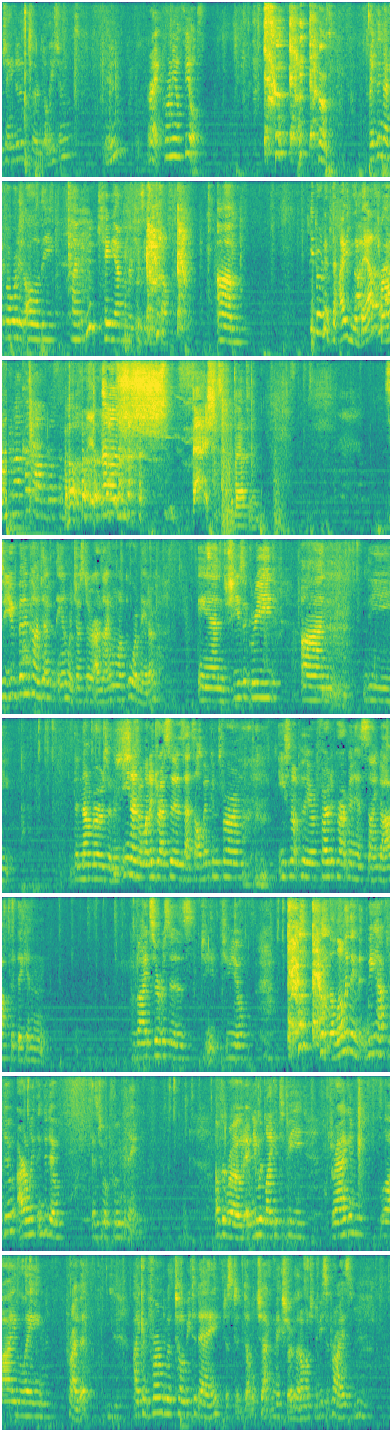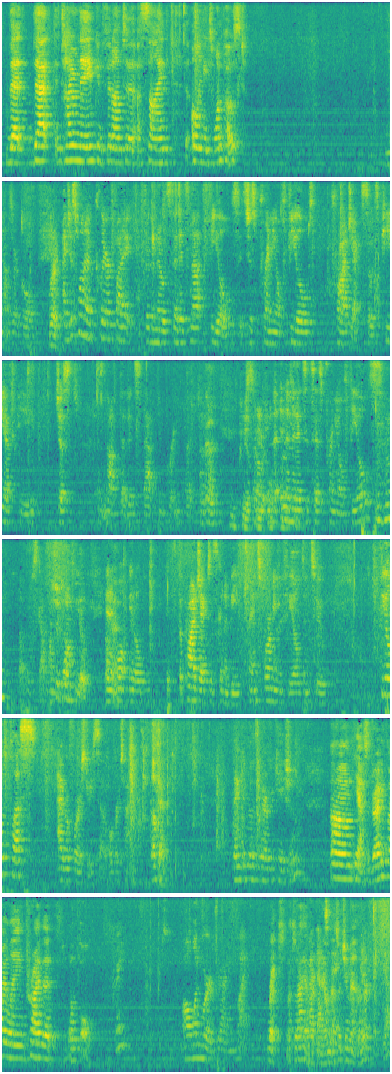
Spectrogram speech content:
Additions changes or deletions? Noon? All right, perennial fields. I think I forwarded all of the, I'm, Katie, I'm recusing myself. um, You don't have to hide in the bathroom. I'll come out and go somewhere. um, Vanished in the bathroom. So you've been in contact with Ann Winchester, our 911 coordinator, and she's agreed on the, the numbers and the E911 addresses, that's all been confirmed. East Montpelier Fire Department has signed off that they can provide services to, to you. The only thing that we have to do, our only thing to do, is to approve the name of the road, and you would like it to be Dragonfly Lane Private. I confirmed with Toby today, just to double check and make sure, because I don't want you to be surprised, that that entire name can fit onto a sign that only needs one post. And that was our goal. Right. I just want to clarify for the notes that it's not fields, it's just perennial field project, so it's PFP, just, not that it's that important, but. Okay. So in the, in the minutes, it says perennial fields, Mhm. But we've just got one. It's just one field. And it Okay. won't, it'll, it's, the project is gonna be transforming the field into field plus agroforestry, so over time. Okay. Thank you for the clarification. Um, yeah, so Dragonfly Lane Private, one pole. Great. All one word, dragonfly. Right, that's what I have Got written that down, that's today. what you meant, right? Perfect, yeah.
